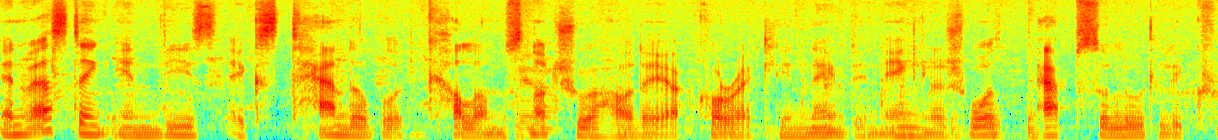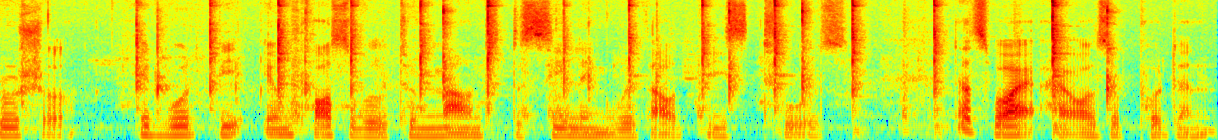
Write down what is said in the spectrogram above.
Investing in these extendable columns, not sure how they are correctly named in English, was absolutely crucial. It would be impossible to mount the ceiling without these tools. That's why I also put an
